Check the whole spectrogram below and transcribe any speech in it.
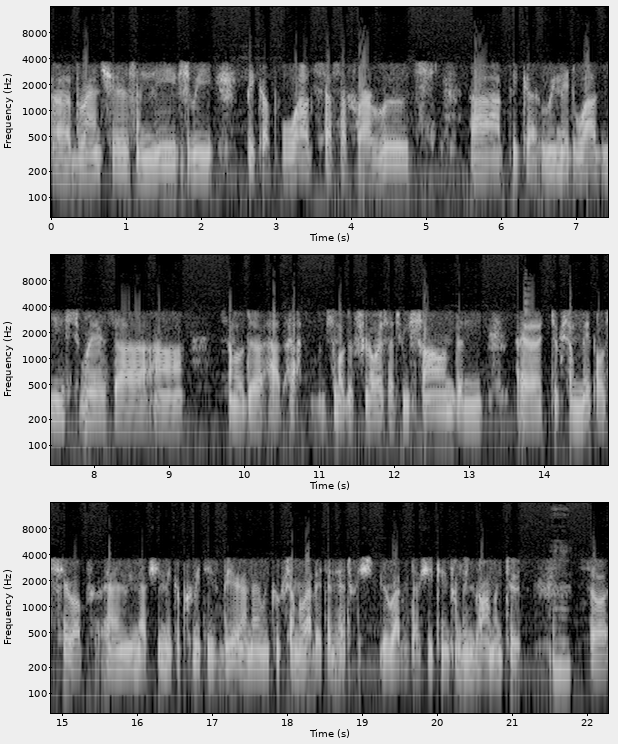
uh, branches and leaves. We pick up wild sassafras roots. Uh, pick up, we made wild yeast with uh, uh, some of the uh, uh, some of the flowers that we found and uh, took some maple syrup and we actually make a primitive beer and then we cook some rabbit and that the rabbit actually came from the environment too. Mm-hmm. So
